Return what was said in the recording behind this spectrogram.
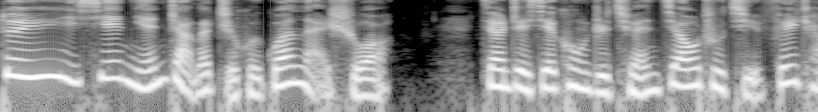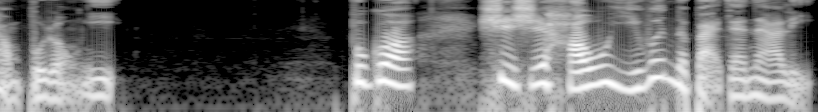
对于一些年长的指挥官来说，将这些控制权交出去非常不容易。不过，事实毫无疑问地摆在那里：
